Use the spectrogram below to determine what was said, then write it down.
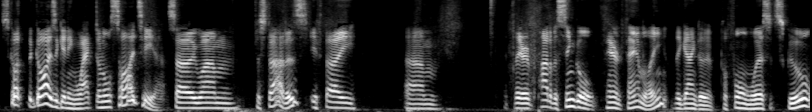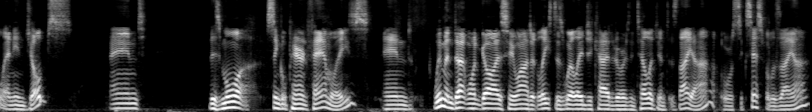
Scott, the guys are getting whacked on all sides here. So, um, for starters, if they um, if they're part of a single parent family, they're going to perform worse at school and in jobs. And there's more single parent families, and women don't want guys who aren't at least as well educated or as intelligent as they are or as successful as they are.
